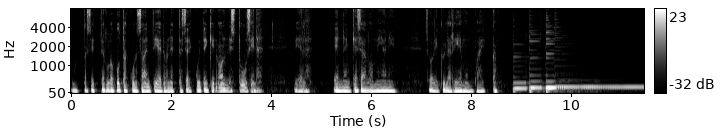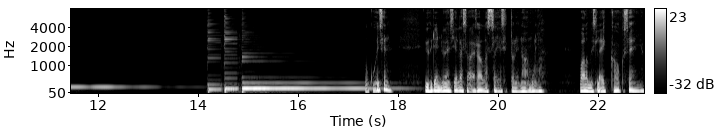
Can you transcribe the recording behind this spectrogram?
mutta sitten lopulta kun sain tiedon, että se kuitenkin onnistuu siinä vielä – ennen kesälomia, niin se oli kyllä riemun paikka. Nukuin sen yhden yön siellä sairaalassa ja sitten olin aamulla valmis leikkaukseen. Ja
